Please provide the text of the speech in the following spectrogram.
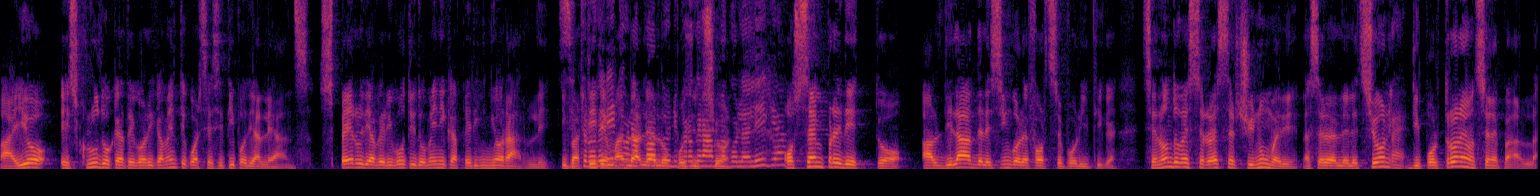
Ma io escludo categoricamente qualsiasi tipo di alleanza. Spero di avere i voti domenica per ignorarli, i si partiti e mandarli all'opposizione. Ho sempre detto, al di là delle singole forze politiche, se non dovessero esserci numeri la sera delle elezioni, eh. di poltrone non se ne parla,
